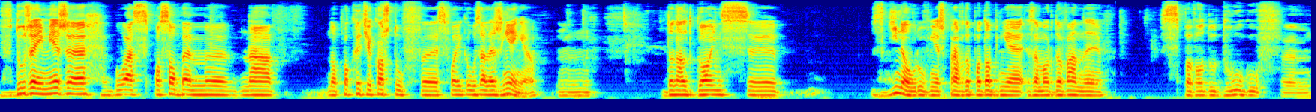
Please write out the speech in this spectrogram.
w dużej mierze była sposobem na no, pokrycie kosztów swojego uzależnienia. Donald Goins e, zginął również prawdopodobnie zamordowany z powodu długów em,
